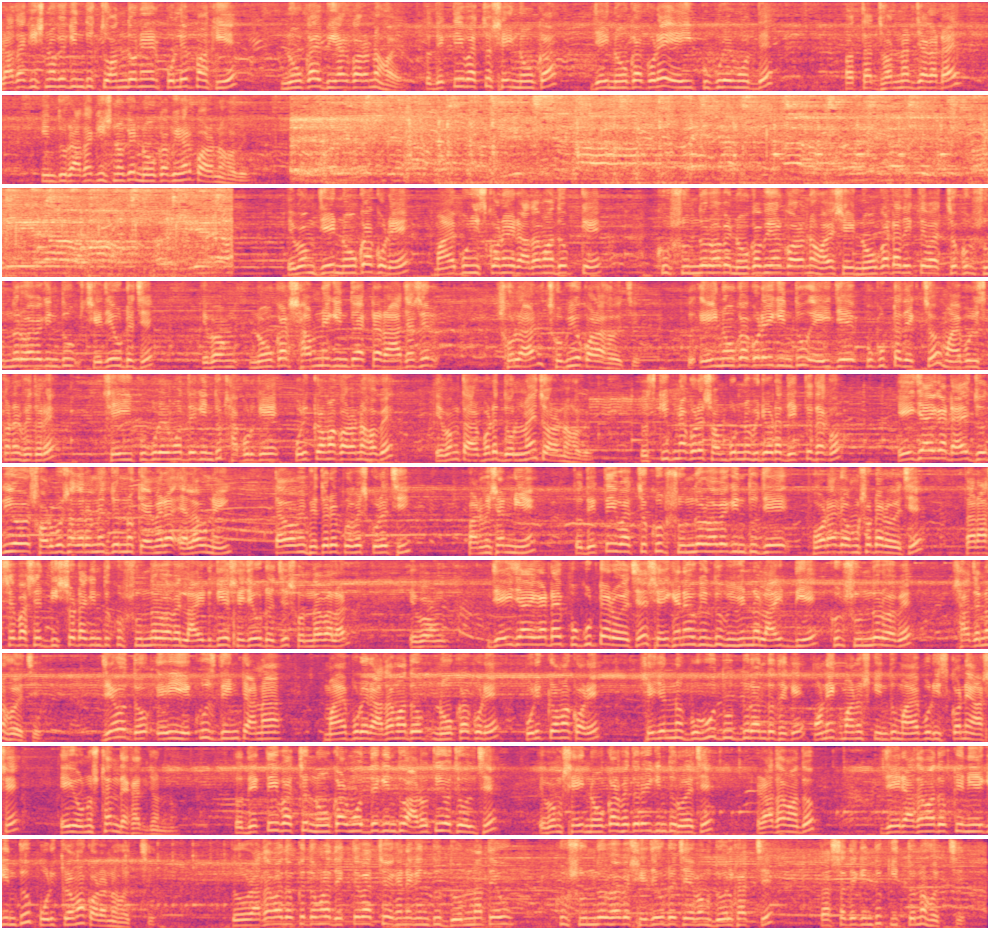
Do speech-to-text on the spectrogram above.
রাধাকৃষ্ণকে কিন্তু চন্দনের প্রলেপ মাখিয়ে নৌকায় বিহার করানো হয়। তো দেখতেই পাচ্ছ সেই নৌকা, যেই নৌকা করে এই পুকুরের মধ্যে, অর্থাৎ ঝর্ণার জায়গাটায় কিন্তু রাধাকৃষ্ণকে নৌকা বিহার করানো হবে। এবং যে নৌকা করে মায়াপুর ইস্কনের রাধা মাধবকে খুব সুন্দরভাবে নৌকা বিহার করানো হয়, সেই নৌকাটা দেখতে পাচ্ছ খুব সুন্দরভাবে কিন্তু সেজে উঠেছে এবং নৌকার সামনে কিন্তু একটা রাজহাঁসের ছোলার ছবিও করা হয়েছে। তো এই নৌকা করেই কিন্তু এই যে পুকুরটা দেখছ মায়াপুর ইস্কনের ভেতরে, সেই পুকুরের মধ্যে কিন্তু ঠাকুরকে পরিক্রমা করানো হবে। এবং তারপরে দোলনায় চড়ানো হবে। তো স্কিপ না করে সম্পূর্ণ ভিডিওটা দেখতে থাকো। এই জায়গাটায় যদিও সর্বসাধারণের জন্য ক্যামেরা অ্যালাউ নেই, তাও আমি ভেতরে প্রবেশ করেছি পারমিশন নিয়ে। তো দেখতেই পাচ্ছ খুব সুন্দরভাবে কিন্তু যে ফোয়ারার অংশটা রয়েছে, তার আশেপাশের দৃশ্যটা কিন্তু খুব সুন্দরভাবে লাইট দিয়ে সেজে উঠেছে সন্ধ্যাবেলার। এবং যেই জায়গাটায় পুকুরটা রয়েছে, সেইখানেও কিন্তু বিভিন্ন লাইট দিয়ে খুব সুন্দরভাবে সাজানো হয়েছে। যেহেতু এই একুশ দিন টানা মায়াপুরের রাধামাধব নৌকা করে পরিক্রমা করে, সেই জন্য বহু দূর দূরান্ত থেকে অনেক মানুষ কিন্তু মায়াপুর ইস্কনে আসে এই অনুষ্ঠান দেখার জন্য। তো দেখতেই পাচ্ছ, নৌকার মধ্যে কিন্তু আরতিও চলছে এবং সেই নৌকার ভেতরেই কিন্তু রয়েছে রাধা মাধব যেই রাধা মাধবকে নিয়ে কিন্তু পরিক্রমা করানো হচ্ছে। তো রাধা মাধবকে তোমরা দেখতে পাচ্ছ, এখানে কিন্তু দোলনাতেও খুব সুন্দরভাবে সেজে উঠেছে এবং দোল খাচ্ছে, তার সাথে কিন্তু কীর্তনও হচ্ছে।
